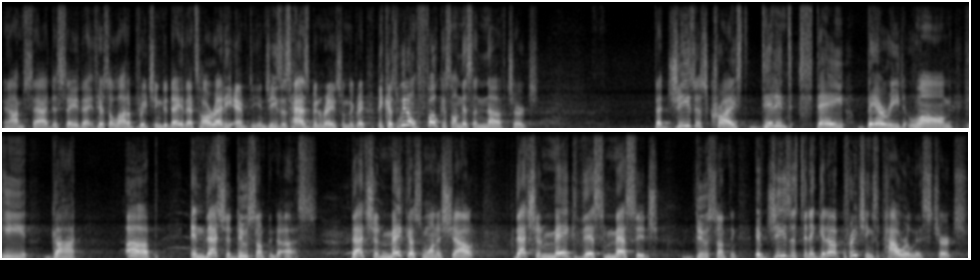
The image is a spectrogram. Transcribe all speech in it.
And I'm sad to say that there's a lot of preaching today that's already empty, and Jesus has been raised from the grave because we don't focus on this enough, church that Jesus Christ didn't stay buried long. He got up, and that should do something to us. That should make us want to shout. That should make this message do something. If Jesus didn't get up, preaching's powerless, church.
